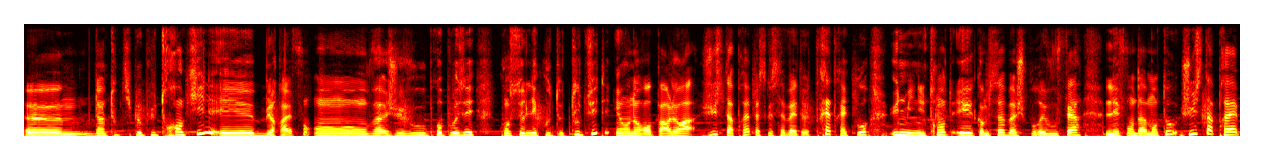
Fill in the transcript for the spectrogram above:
d'un tout petit peu plus tranquille et bref, on va je vais vous proposer qu'on se l'écoute tout de suite et on en reparlera juste après parce que ça va être très très court, 1 minute 30 et comme ça bah, je pourrais vous faire les fondamentaux juste après.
